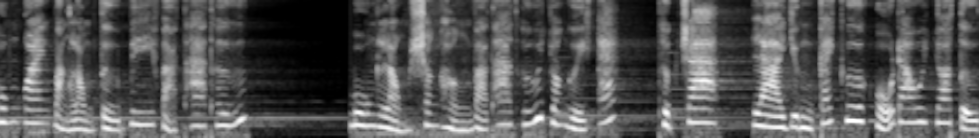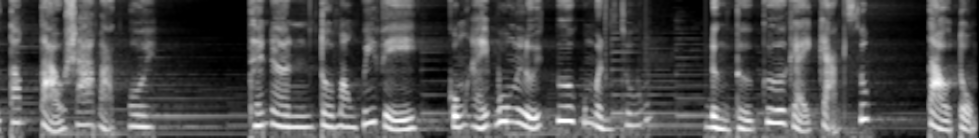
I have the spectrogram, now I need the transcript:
khôn ngoan bằng lòng từ bi và tha thứ. Buông lòng sân hận và tha thứ cho người khác thực ra là dừng cái cưa khổ đau do tự tâm tạo ra mà thôi. Thế nên tôi mong quý vị cũng hãy buông lưỡi cưa của mình xuống, đừng tự cưa gãy cảm xúc tạo tổn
